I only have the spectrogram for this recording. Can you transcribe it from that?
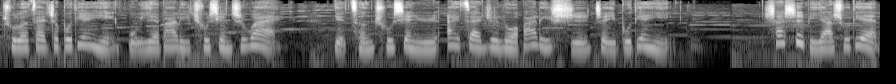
除了在这部电影《午夜巴黎》出现之外，也曾出现于《爱在日落巴黎时》这一部电影。莎士比亚书店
